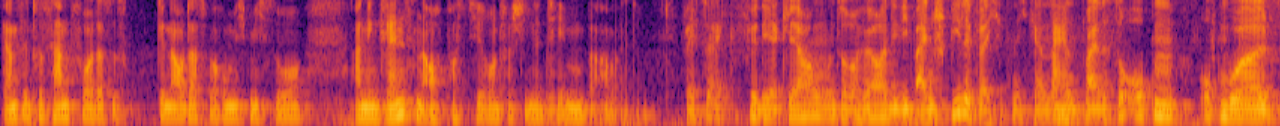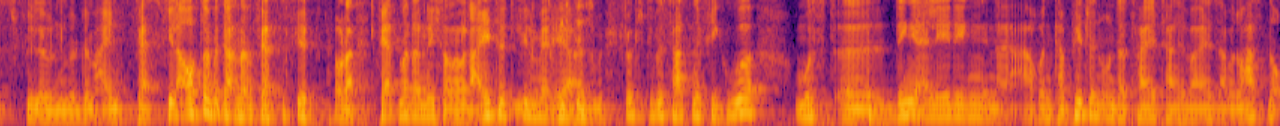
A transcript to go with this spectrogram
ganz interessant vor? Das ist genau das, warum ich mich so an den Grenzen auch postiere und verschiedene. Themen bearbeite. Vielleicht für die Erklärung unserer Hörer, die die beiden Spiele vielleicht jetzt nicht kennen. Das Nein. sind beides so Open, Open World Spiele. Mit dem einen fährst du viel Auto, mit der anderen fährst du viel, oder fährt man dann nicht, sondern reitet viel mehr. Richtig. Also wirklich, du bist, hast eine Figur, musst äh, Dinge erledigen, in, auch in Kapiteln unterteilt teilweise, aber du hast eine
